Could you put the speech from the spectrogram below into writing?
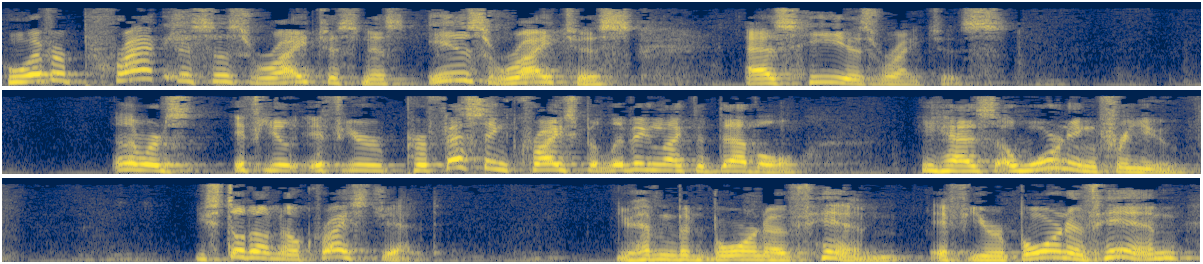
Whoever practices righteousness is righteous as he is righteous. In other words, if you, if you're professing Christ but living like the devil, he has a warning for you. You still don't know Christ yet. You haven't been born of Him. If you're born of Him,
